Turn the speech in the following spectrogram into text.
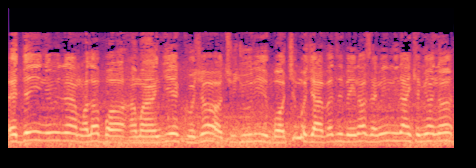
ای نمی‌دونم. حالا با هماهنگی کجا چجوری با چه مجوز به اینا زمین میدن که میان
